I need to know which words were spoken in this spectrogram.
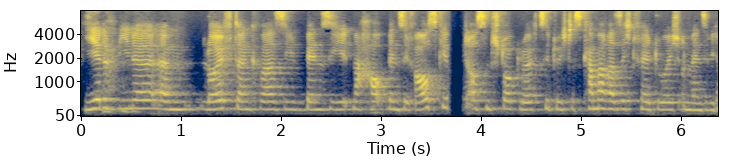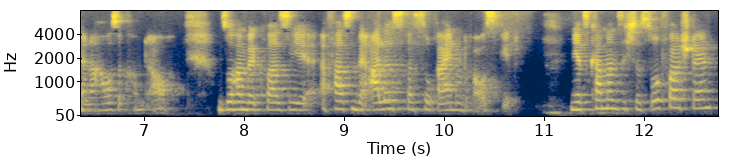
jede Biene ähm, läuft dann quasi, wenn sie, nach, wenn sie rausgeht aus dem Stock, läuft sie durch das Kamerasichtfeld durch und wenn sie wieder nach Hause kommt auch. Und so haben wir quasi, erfassen wir alles, was so rein und raus geht. Und jetzt kann man sich das so vorstellen,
